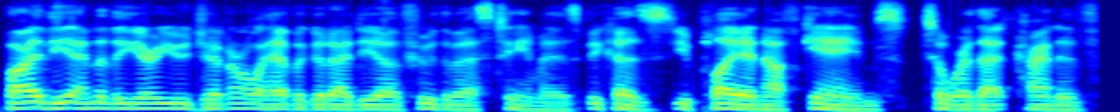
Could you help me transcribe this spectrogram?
by the end of the year, you generally have a good idea of who the best team is because you play enough games to where that kind of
